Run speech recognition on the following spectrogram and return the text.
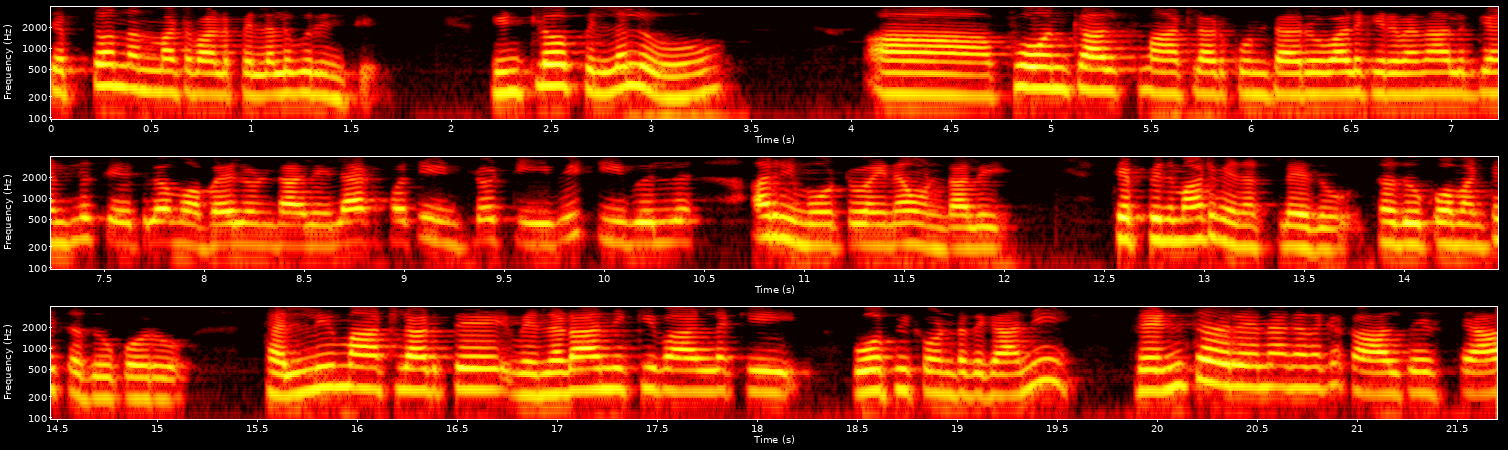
చెప్తోందనమాట వాళ్ళ పిల్లల గురించి. ఇంట్లో పిల్లలు ఫోన్ కాల్స్ మాట్లాడుకుంటారు వాళ్ళకి ఇరవై నాలుగు గంటలు చేతిలో మొబైల్ ఉండాలి లేకపోతే ఇంట్లో టీవీ టీవీలు ఆ రిమోట్ అయినా ఉండాలి. చెప్పిన మాట వినట్లేదు. చదువుకోమంటే చదువుకోరు. తల్లి మాట్లాడితే వినడానికి వాళ్ళకి ఓపిక ఉండదు కానీ ఫ్రెండ్స్ ఎవరైనా కనుక కాల్ చేస్తే ఆ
